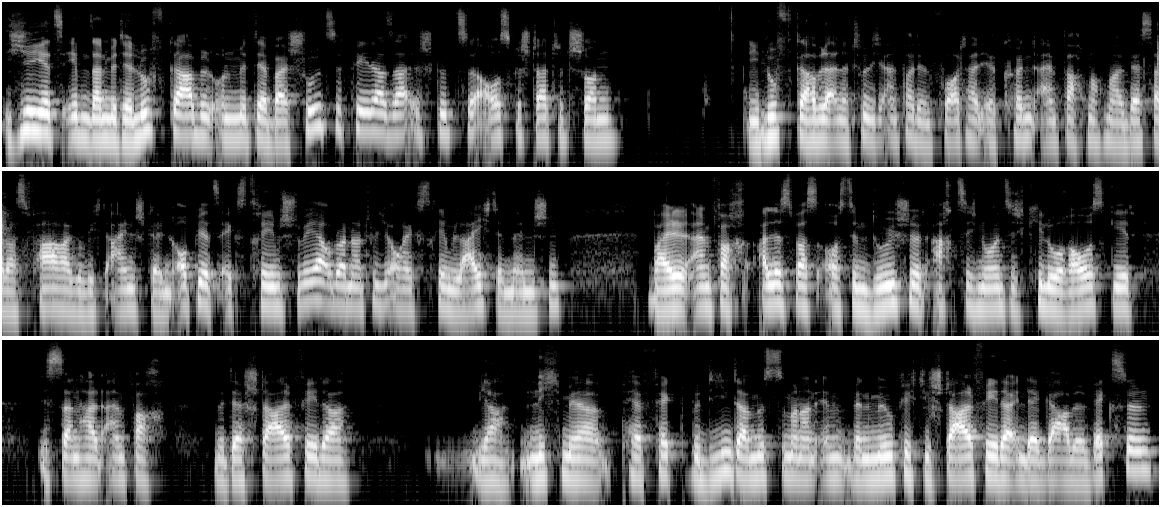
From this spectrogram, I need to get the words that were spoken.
Hier jetzt eben dann mit der Luftgabel und mit der bei Schulze Federsattelstütze ausgestattet schon. Die Luftgabel hat natürlich einfach den Vorteil, ihr könnt einfach nochmal besser das Fahrergewicht einstellen. Ob jetzt extrem schwer oder natürlich auch extrem leichte Menschen, weil einfach alles, was aus dem Durchschnitt 80, 90 Kilo rausgeht, ist dann halt einfach mit der Stahlfeder ja, nicht mehr perfekt bedient. Da müsste man dann, wenn möglich, die Stahlfeder in der Gabel wechseln.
